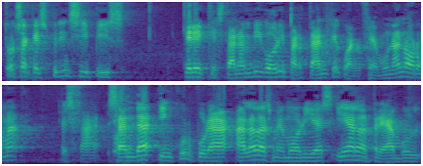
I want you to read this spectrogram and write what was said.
Tots aquests principis crec que estan en vigor i, per tant, que quan fem una norma s'han d'incorporar a les memòries i en el preàmbul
